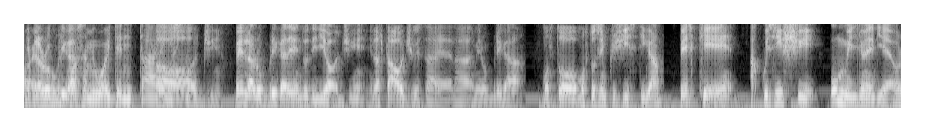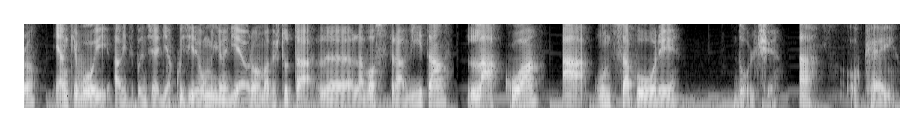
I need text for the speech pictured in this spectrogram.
Oh, per la rubrica... cosa mi vuoi tentare oh, quest'oggi? Per la rubrica dei venduti di oggi, in realtà oggi questa è la mia rubrica molto, molto semplicistica, perché acquisisci un milione di euro e anche voi avete il potenziale di acquisire un milione di euro, ma per tutta la vostra vita l'acqua ha un sapore dolce. Ah, ok.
